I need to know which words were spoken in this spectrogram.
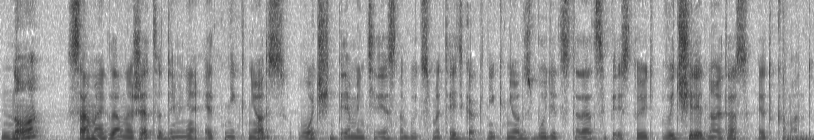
Но самая главная жертва для меня это Ник Нерс. Очень прям интересно будет смотреть, как Ник Нерс будет стараться перестроить в очередной раз эту команду.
